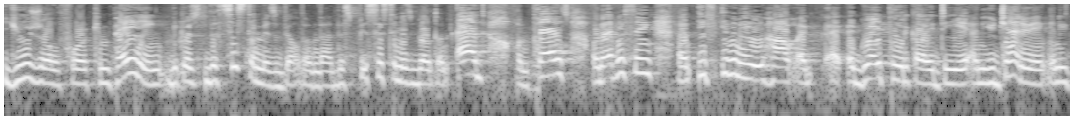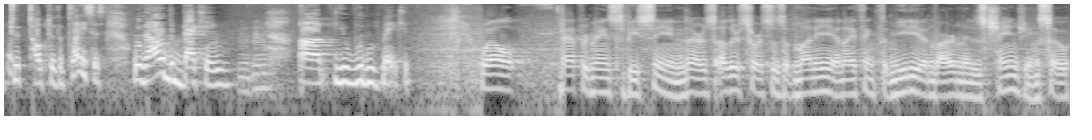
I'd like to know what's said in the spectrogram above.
usual for campaigning because the system is built on that. The system is built on ad, on polls, on everything. And if even you have a, a great political idea and you're genuine and you to talk to the places, without the backing, mm-hmm. uh, you wouldn't make it. Well, that remains to be seen. There's other sources of money, and I think the media environment is changing. So,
